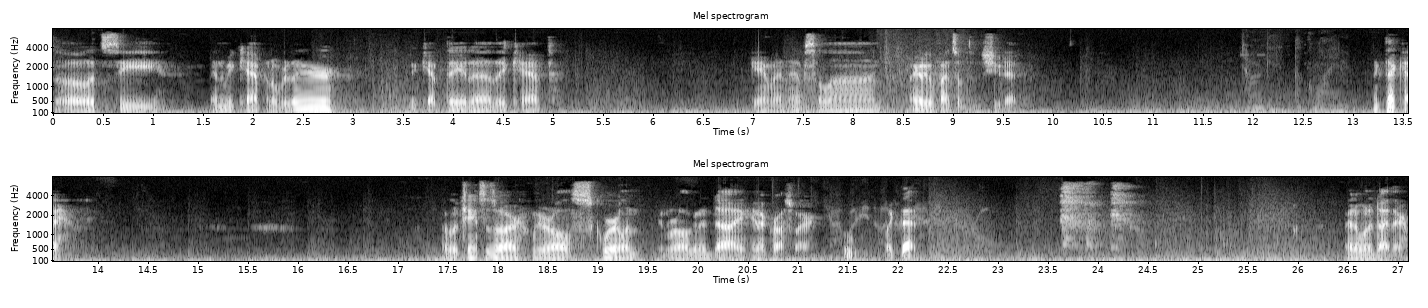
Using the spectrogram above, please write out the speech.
So let's see. Enemy capping over there. They capped Theta, they capped Gamma and Epsilon. I gotta go find something to shoot at. Like that guy. Although chances are we are all squirreling and we're all gonna die in a crossfire. Ooh, like that. I don't want to die there.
